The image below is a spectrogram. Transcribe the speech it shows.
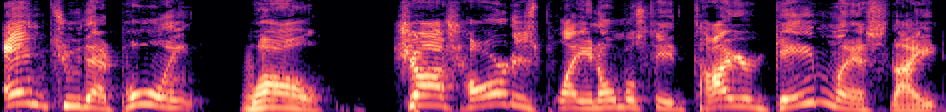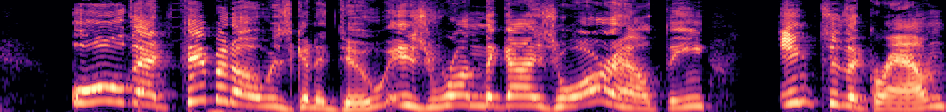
And to that point, while Josh Hart is playing almost the entire game last night, all that Thibodeau is going to do is run the guys who are healthy into the ground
